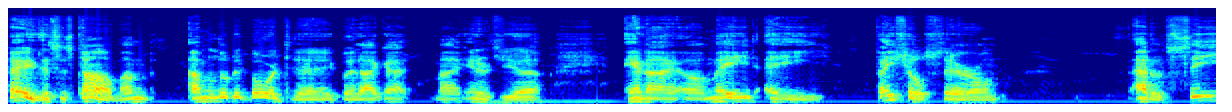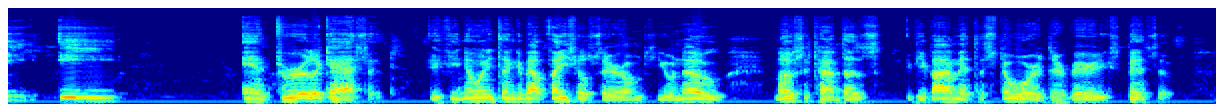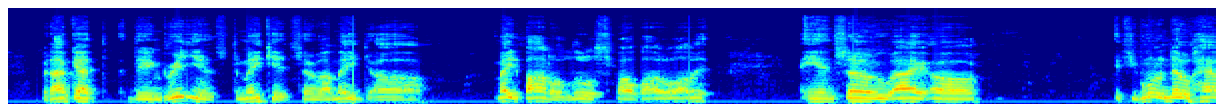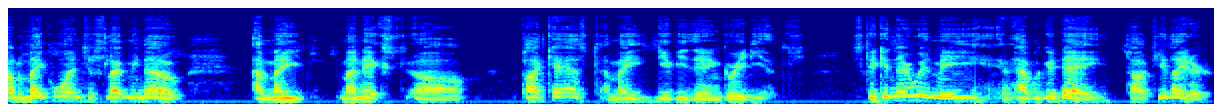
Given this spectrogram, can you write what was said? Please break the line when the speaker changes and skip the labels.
Hey, this is Tom. I'm I'm a little bit bored today, but I got my energy up, and I uh, made a facial serum out of C, E, and ferulic acid. If you know anything about facial serums, you'll know most of the time those if you buy them at the store, they're very expensive. But I've got the ingredients to make it, so I made uh, made a bottle, a little small bottle of it And so I, uh, if you want to know how to make one, just let me know. I may my next uh, podcast. I may give you the ingredients. Stick in there with me and have a good day. Talk to you later.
